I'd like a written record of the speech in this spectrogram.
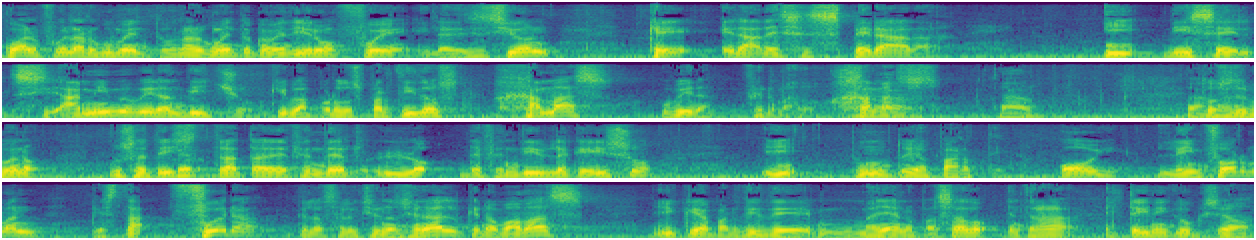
¿cuál fue el argumento? El argumento que me dieron fue, y la decisión, que era desesperada. Y dice él, si a mí me hubieran dicho que iba por dos partidos, jamás hubiera firmado. Jamás. Claro. Entonces, bueno, Bucetich trata de defender lo defendible que hizo y punto y aparte. Hoy le informan que está fuera de la selección nacional, que no va más y que a partir de mañana pasado entrará el técnico que se llama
